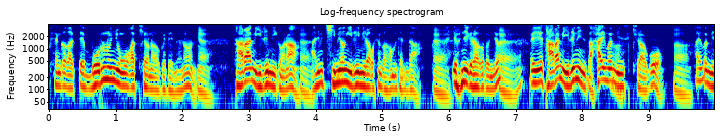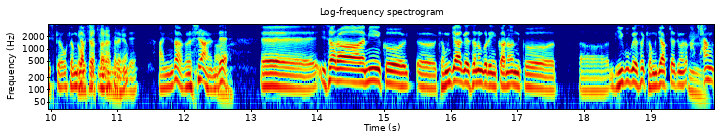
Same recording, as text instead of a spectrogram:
생각할 때 모르는 용어가 튀어나오게 되면은 예. 사람 이름이거나 네. 아니면 지명 이름이라고 생각하면 된다. 네. 이런 얘기를 하거든요. 네. 이게 사람 이름입니다. 하이먼 어. 민스키라고. 어. 하이먼 민스키라고 경제학자 중에 한 사람인데. 아닙니다. 그렇지 않은데. 어. 에, 이 사람이 그, 어, 경제학에서는 그러니까는 그, 어, 미국에서 경제학자 중에서 음. 가장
